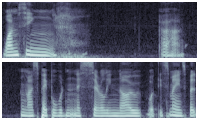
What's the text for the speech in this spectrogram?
one thing uh, most people wouldn't necessarily know what this means, but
